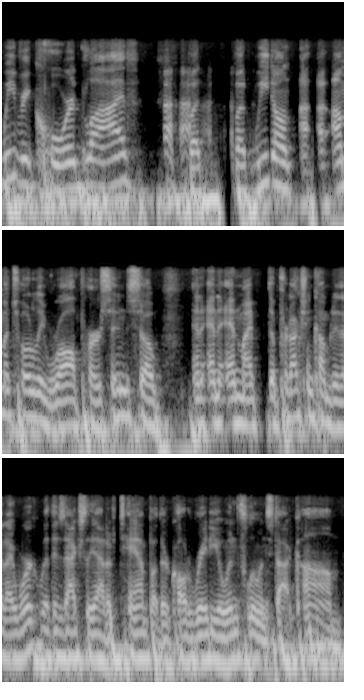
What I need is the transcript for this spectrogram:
we we record live, but but we don't. I, I'm a totally raw person. So and and and my the production company that I work with is actually out of Tampa. They're called RadioInfluence.com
